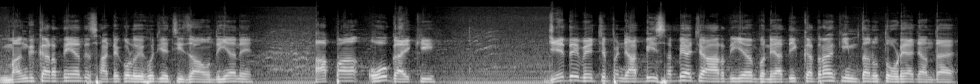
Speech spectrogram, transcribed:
ਮੰਗ ਕਰਦੇ ਆ ਤੇ ਸਾਡੇ ਕੋਲ ਇਹੋ ਜਿਹੀਆਂ ਚੀਜ਼ਾਂ ਆਉਂਦੀਆਂ ਨੇ। ਆਪਾਂ ਉਹ ਗਾਇਕੀ, ਜਿਹਦੇ ਵਿੱਚ ਪੰਜਾਬੀ ਸੱਭਿਆਚਾਰ ਦੀਆਂ ਬੁਨਿਆਦੀ ਕਦਰਾਂ ਕੀਮਤਾਂ ਨੂੰ ਤੋੜਿਆ ਜਾਂਦਾ ਹੈ।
